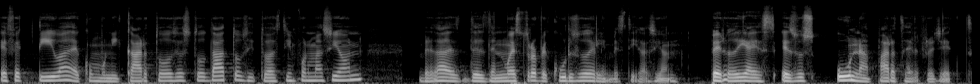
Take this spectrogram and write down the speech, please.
efectiva de comunicar todos estos datos y toda esta información, ¿verdad? Desde nuestro recurso de la investigación. Pero eso es una parte del proyecto,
